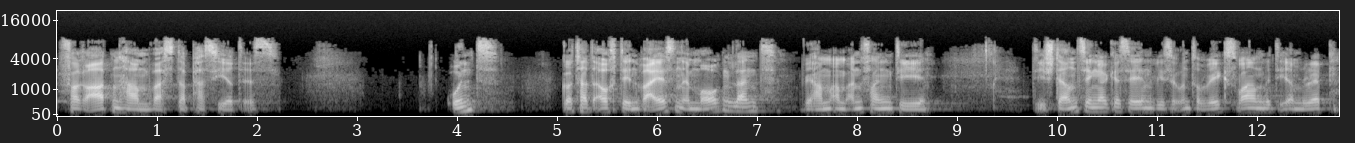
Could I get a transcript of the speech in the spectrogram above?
verraten haben, was da passiert ist. Und Gott hat auch den Weisen im Morgenland, wir haben am Anfang die, die Sternsinger gesehen, wie sie unterwegs waren mit ihrem Rap,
